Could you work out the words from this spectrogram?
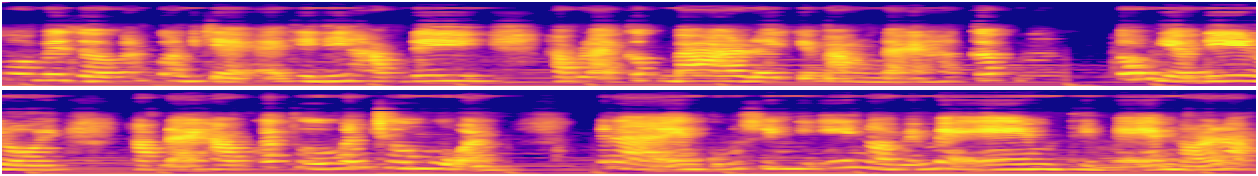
thôi. Bây giờ vẫn còn trẻ thì đi học đi. Học lại cấp 3 lấy cái bằng đại học cấp tốt nghiệp đi rồi. Học đại học các thứ vẫn chưa muộn. Thế là em cũng suy nghĩ nói với mẹ em. Thì mẹ em nói là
